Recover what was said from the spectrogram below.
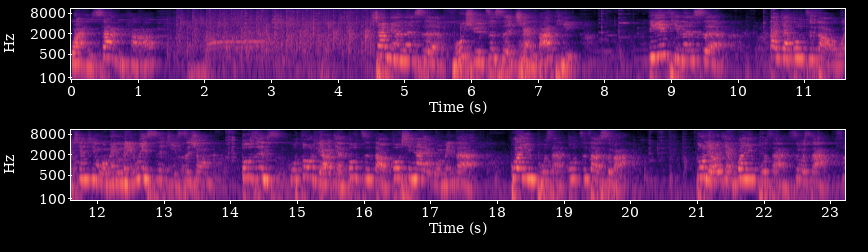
晚上好。下面呢是复习知识抢答题。第一题呢是大家都知道，我相信我们每位师姐师兄都认识，我都了解，都知道，都心爱我们的观音菩萨，都知道是吧？都了解观音菩萨是不是啊？是。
